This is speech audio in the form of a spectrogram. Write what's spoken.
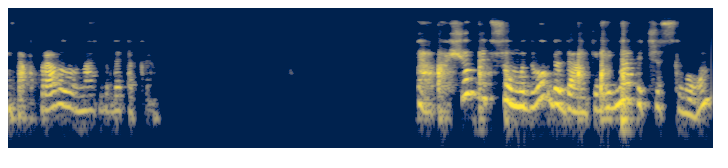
І так, правило у нас буде таке. Так, щоб від суми двох доданків відняти число,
